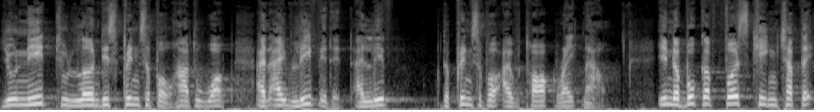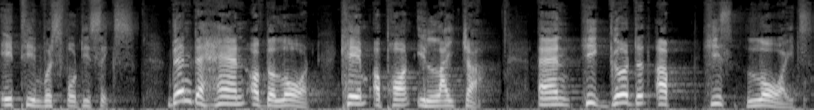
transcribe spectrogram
You need to learn this principle, how to walk, and I live with it. I live the principle I will talk right now. In the book of First King, chapter 18, verse 46. Then the hand of the Lord came upon Elijah, and he girded up his loins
